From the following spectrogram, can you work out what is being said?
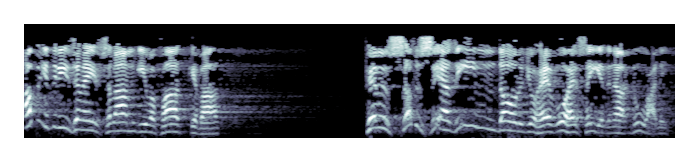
اب ادریس علیہ السلام کی وفات کے بعد پھر سب سے عظیم دور جو ہے وہ ہے سیدنا نو علیہ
